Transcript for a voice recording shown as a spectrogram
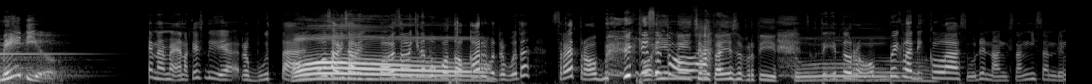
Medio. nama anaknya SD ya rebutan. Oh. Oh, saling-saling. Kalau misalnya kita mau fotokan rebut-rebutan, seret robek di Oh ini sekolah. ceritanya seperti itu. Seperti itu robek lah di kelas. Udah nangis-nangisan deh.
